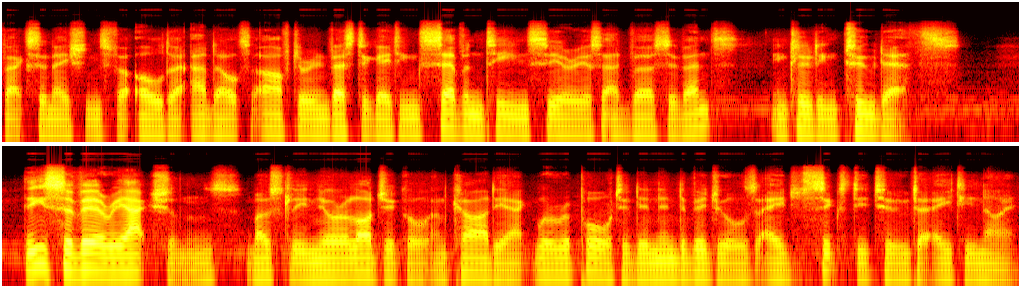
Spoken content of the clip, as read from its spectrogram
vaccinations for older adults after investigating 17 serious adverse events, including two deaths. These severe reactions, mostly neurological and cardiac, were reported in individuals aged 62 to 89.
